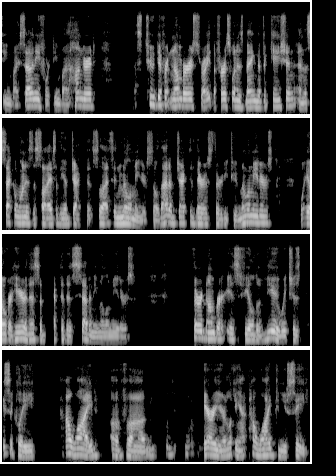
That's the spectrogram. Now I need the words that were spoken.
15 by 70, 14 by 100. That's two different numbers, right? The first one is magnification and the second one is the size of the objective. So that's in millimeters. So that objective there is 32 millimeters. Way over here, this objective is 70 millimeters. Third number is field of view, which is basically how wide of um, area you're looking at, how wide can you see?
